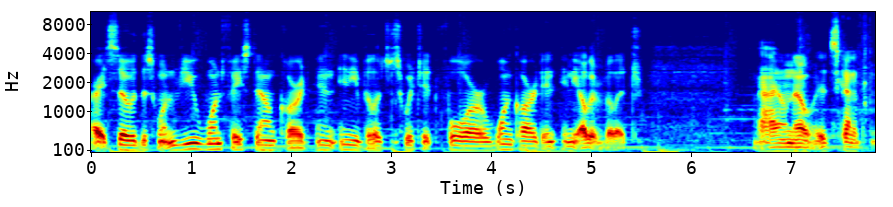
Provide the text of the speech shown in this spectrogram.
All right, so this one, view one face down card in any village and switch it for one card in any other village. I don't know, it's kind of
